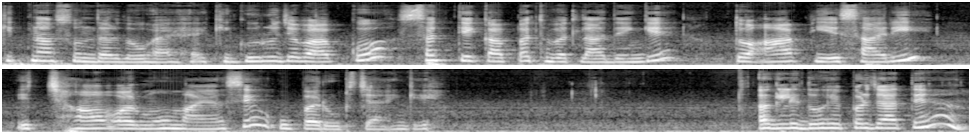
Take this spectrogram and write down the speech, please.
कितना सुंदर दोहा है कि गुरु जब आपको सत्य का पथ बतला देंगे तो आप ये सारी इच्छाओं और मोह, माया से ऊपर उठ जाएँगे। अगले दोहे पर जाते हैं।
